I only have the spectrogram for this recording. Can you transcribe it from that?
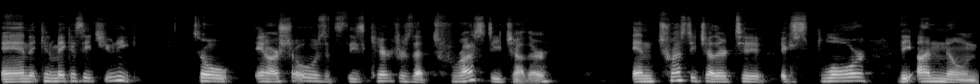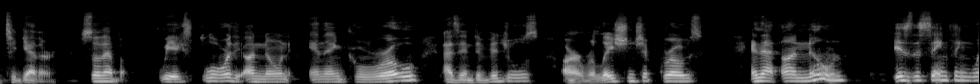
and it can make us each unique. So in our shows, it's these characters that trust each other and trust each other to explore the unknown together, so that we explore the unknown and then grow as individuals. Our relationship grows, and that unknown is the same thing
